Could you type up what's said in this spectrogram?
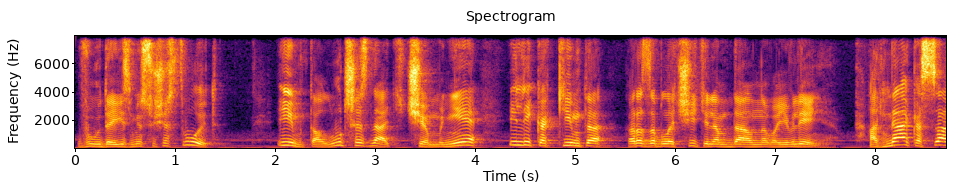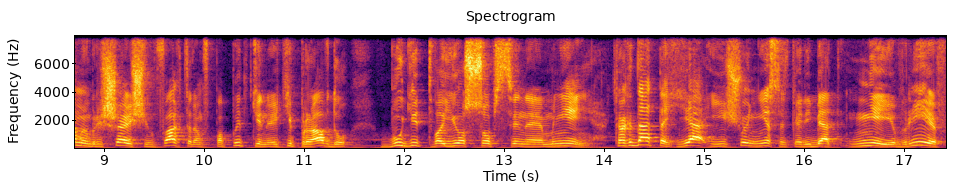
в иудаизме существует. Им-то лучше знать, чем мне или каким-то разоблачителям данного явления. Однако самым решающим фактором в попытке найти правду будет твое собственное мнение. Когда-то я и еще несколько ребят не евреев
